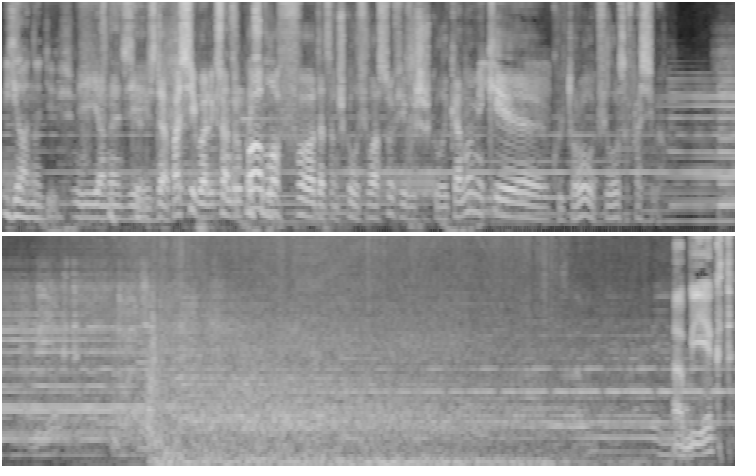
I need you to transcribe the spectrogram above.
я надеюсь. Я надеюсь, да. Спасибо, Александр спасибо. Павлов, э, доцент школы философии, высшей школы экономики, культуролог, философ. Спасибо. Объект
